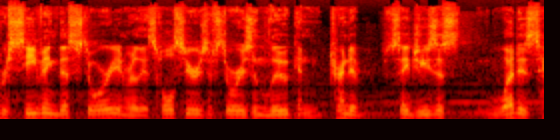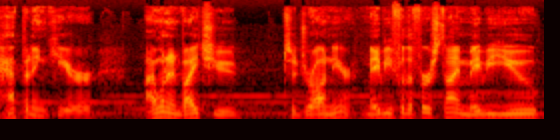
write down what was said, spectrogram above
receiving this story and really this whole series of stories in Luke and trying to say, Jesus, what is happening here? I want to invite you to draw near. Maybe for the first time, maybe you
